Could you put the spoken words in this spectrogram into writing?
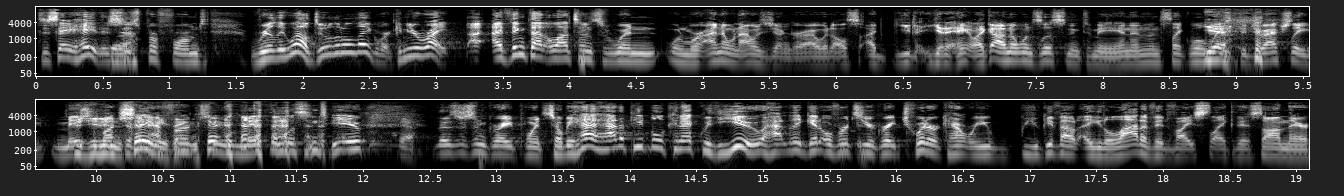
to say, hey, this Yeah. has performed really well. Do a little legwork. And you're right. I, I think that a lot of times when when we're, I know when I was younger, I would also I'd you know, get like, oh, no one's listening to me, and then it's like, well, Yeah. wait, did you actually make you much of an effort to make them listen to you? Yeah. Those are some great points. Toby, how, how do people connect with you? How do they get over to your great Twitter account where you you give out a lot of advice like this on there?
